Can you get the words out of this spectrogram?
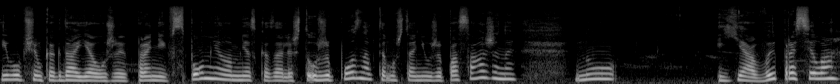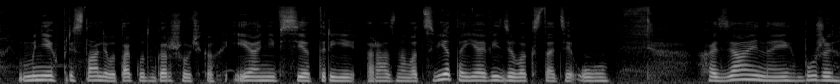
И, в общем, когда я уже про них вспомнила, мне сказали, что уже поздно, потому что они уже посажены. Ну, я выпросила, мне их прислали вот так вот в горшочках. И они все три разного цвета. Я видела, кстати, у хозяина их. Боже,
